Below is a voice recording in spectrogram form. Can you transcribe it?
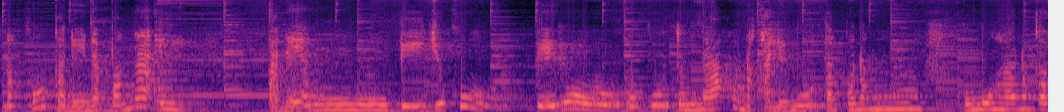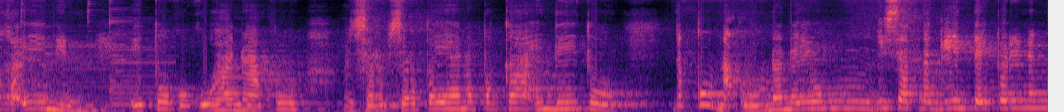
Naku, kanina pa nga eh. Panay ang video ko. Pero gugutom na ako. Nakalimutan ko nang kumuha ng kakainin. Ito, kukuha na ako. Ang sarap-sarap pa yan ang pagkain dito. Naku, nauna na yung isa at naghihintay pa rin ng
